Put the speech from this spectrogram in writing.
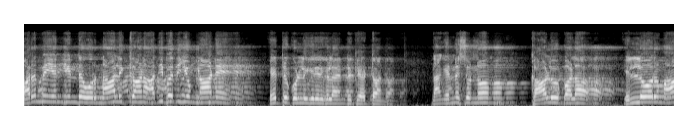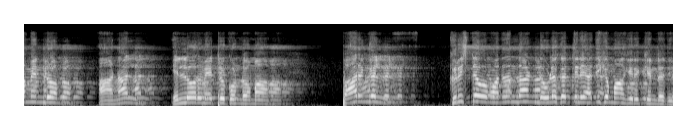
மறுமை என்கின்ற ஒரு நாளுக்கான அதிபதியும் நானே. ஏற்றுக்கொள்ளுகிறீர்களா என்று கேட்டான். நாங்க என்ன சொன்னோம்? காலு பலா எல்லோரும் ஆம் என்றோம். ஆனால் எல்லோரும் ஏற்றுக்கொண்டோமா? பாருங்கள் கிறிஸ்தவ மதம்தான் இந்த உலகத்திலே அதிகமாக இருக்கின்றது.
